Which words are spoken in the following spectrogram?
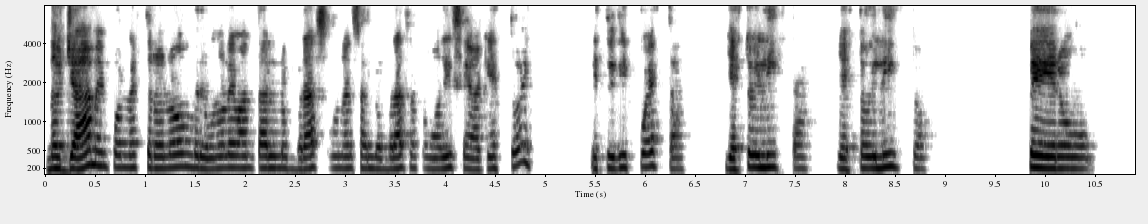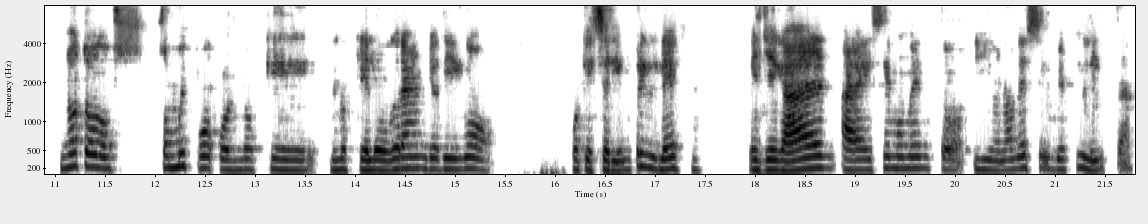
nos llamen por nuestro nombre, uno levantar los brazos, uno alzar los brazos, como dicen, aquí estoy, estoy dispuesta, ya estoy lista, ya estoy listo, pero no todos, son muy pocos los que, los que logran, yo digo, porque sería un privilegio el llegar a ese momento y uno decir, yo estoy lista,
